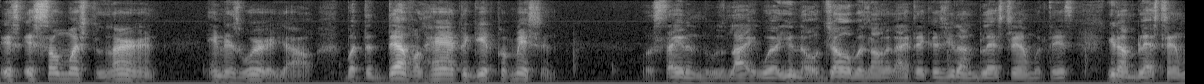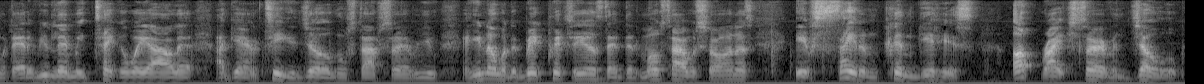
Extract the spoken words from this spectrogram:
it's, it's so much to learn in this word, y'all. But the devil had to get permission. Well, Satan was like, well, you know, Job is only like that because you done blessed him with this. You done blessed him with that. If you let me take away all that, I guarantee you Job gonna stop serving you. And you know what the big picture is that, that the Most High was showing us? If Satan couldn't get his upright servant Job,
